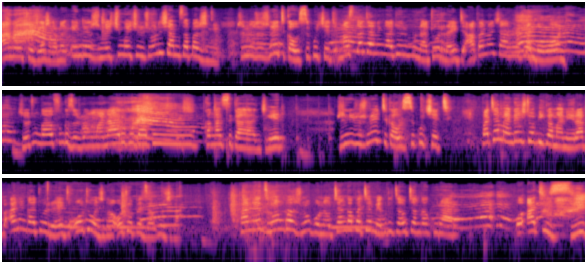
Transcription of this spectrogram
anotodya zvakanaka. Ende zvimwe chimwe chinhu chinondishambisa pazvimwe zvinhu izvi zvinoitika usiku chete. Masikati anenge atori munhu atori right hapana chaanotomboona. Zvokuti ungafungidza kuti pamwe mwana ari kuda kukangasika njere. Zvinhu izvi zvinoitika usiku chete patime yande nchitobika manhero apa anenge atori right otodya otopedza kudya. Pane dzimwe nguva zvinogona kutanga patime yekuti tautanga kurara atizii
